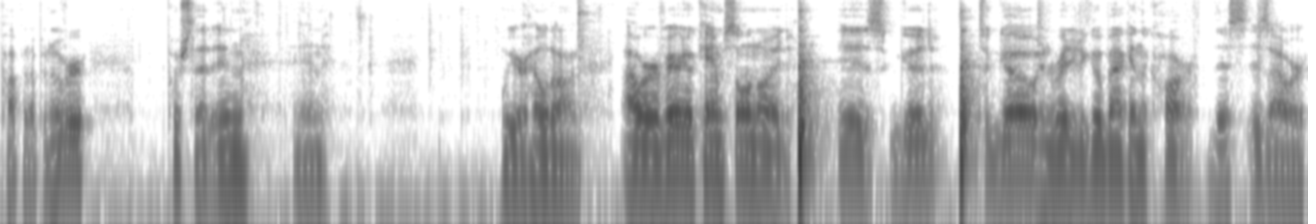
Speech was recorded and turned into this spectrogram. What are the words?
pop it up and over, push that in, and we are held on. Our VarioCam solenoid is good to go and ready to go back in the car. This is our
